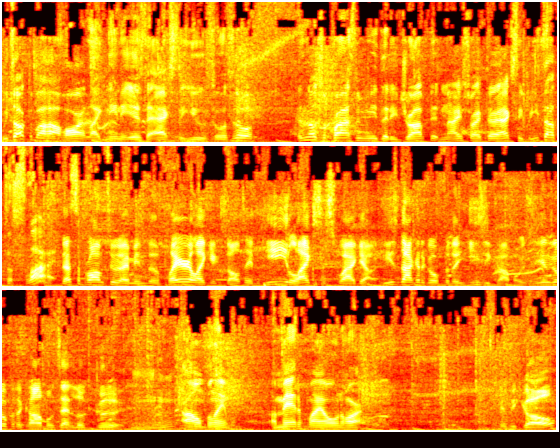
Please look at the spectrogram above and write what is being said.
We talked about how hard like Nina is to actually use, so it's no, it's no surprise to me that he dropped it nice right there. Actually beats out the slide. That's the problem too. I mean, the player like Exalted, he likes to swag out. He's not gonna go for the easy combos. He's gonna go for the combos that look good. Mhm. I don't blame him. A man of my own heart. Here we go.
